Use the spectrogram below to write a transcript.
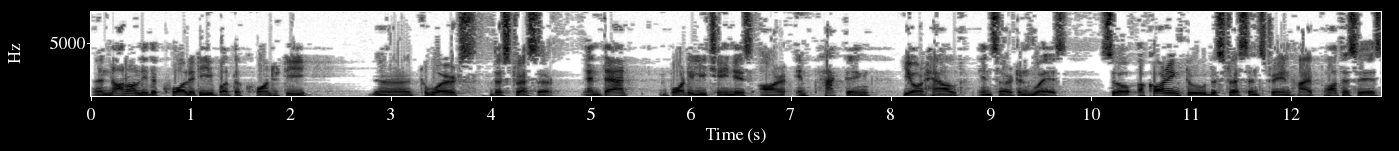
and not only the quality but the quantity uh, towards the stressor. And that bodily changes are impacting your health in certain ways. So according to the stress and strain hypothesis,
